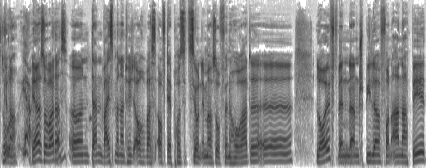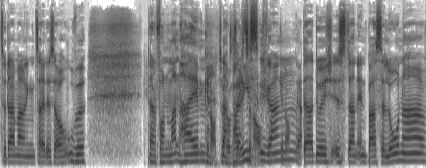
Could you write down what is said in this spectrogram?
So, genau. Ja. ja, so war das. Und dann weiß man natürlich auch, was auf der Position immer so für eine Horate äh, läuft. Wenn dann Spieler von A nach B, zu damaligen Zeit ist auch Uwe dann von Mannheim Genau, nach 2016 Paris auch. gegangen. Genau, ja. Dadurch ist dann in Barcelona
